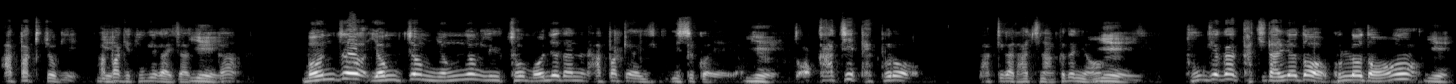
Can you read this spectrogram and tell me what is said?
앞바퀴 쪽이 예. 앞바퀴 두 개가 있지 않습니까? 먼저 0.001초 먼저 닿는 앞바퀴가 있, 있을 거예요. 예, 똑같이 100% 바퀴가 닿진 않거든요. 예, 두 개가 같이 달려도 굴러도 예,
